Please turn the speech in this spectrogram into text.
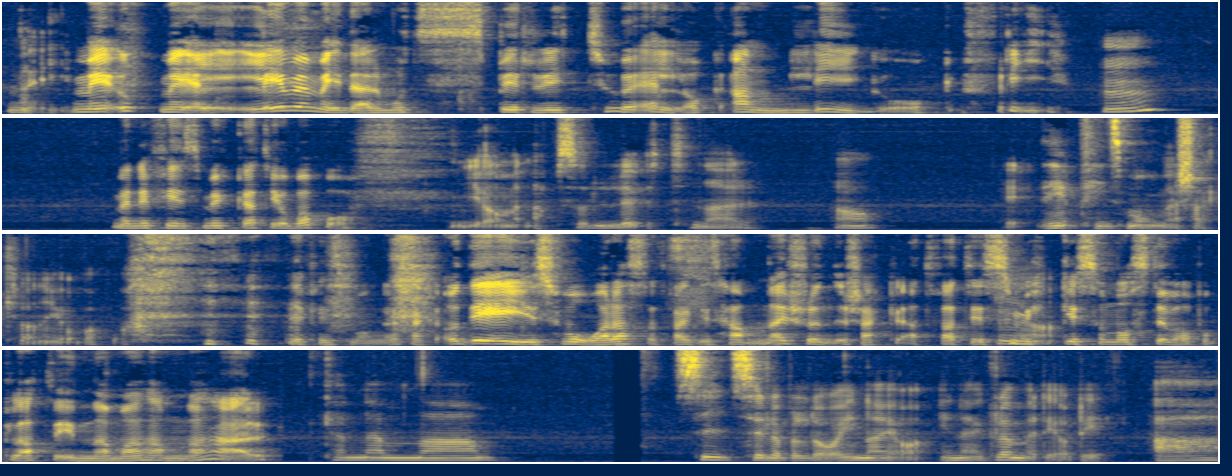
Nej, men jag upplever mig däremot spirituell och andlig och fri. Mm. Men det finns mycket att jobba på. Ja men absolut. När, ja. Det- finns många chakran att jobba på. Det finns många chakran. Och det är ju svårast att faktiskt hamna i sjunde chakrat. För att det är så Ja. mycket som måste vara på plats innan man hamnar här. Jag kan nämna seed syllable då innan jag, innan jag glömmer det. Och det är ah.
